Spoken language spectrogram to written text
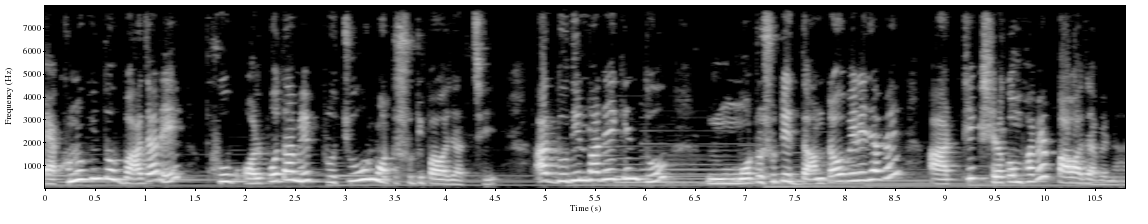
এখনও কিন্তু বাজারে খুব অল্প দামে প্রচুর মটরশুঁটি পাওয়া যাচ্ছে। আর দুদিন বাদেই কিন্তু মটরশুঁটির দামটাও বেড়ে যাবে আর ঠিক সেরকমভাবে পাওয়া যাবে না।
